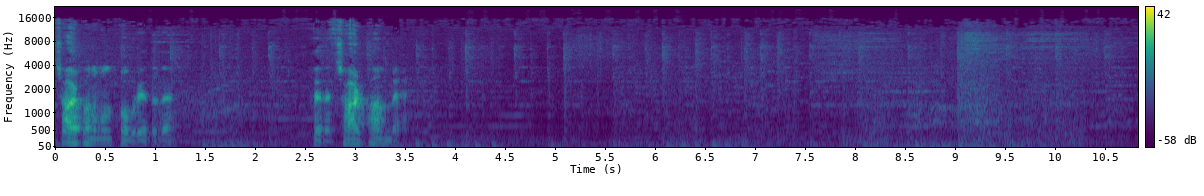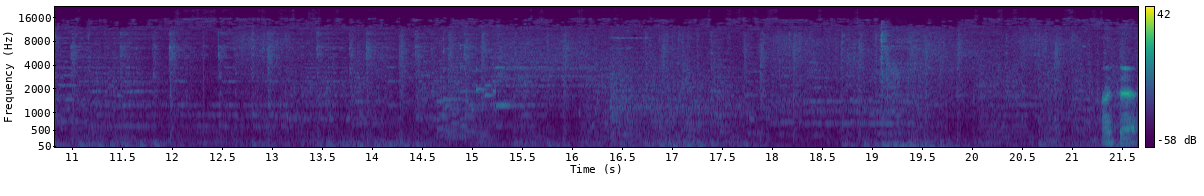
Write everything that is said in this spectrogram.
Çarpanımı unutma buraya dede. Dede çarpan be. Hadi.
